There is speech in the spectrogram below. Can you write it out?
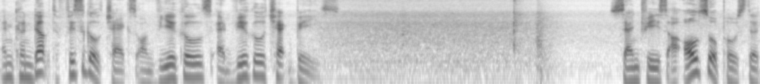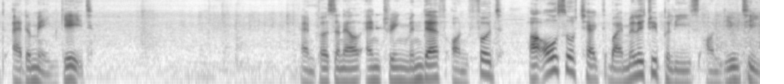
and conduct physical checks on vehicles at vehicle check bays. Sentries are also posted at the main gate. And personnel entering MINDEF on foot are also checked by military police on duty.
